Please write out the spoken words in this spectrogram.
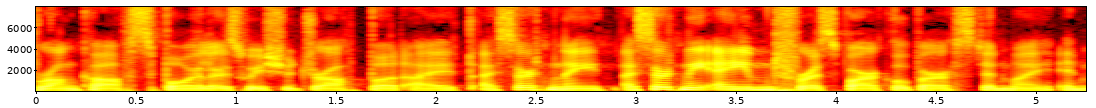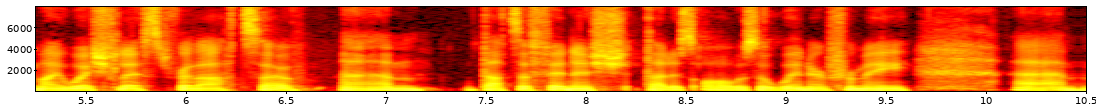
Bronkoff spoilers we should drop, but I, I certainly I certainly aimed for a sparkle burst in my in my wish list for that. So um, that's a finish that is always a winner for me. Um,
